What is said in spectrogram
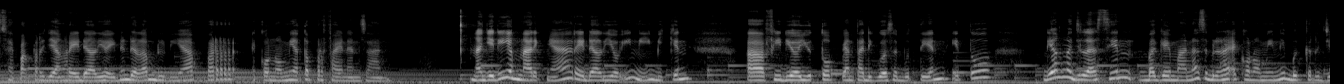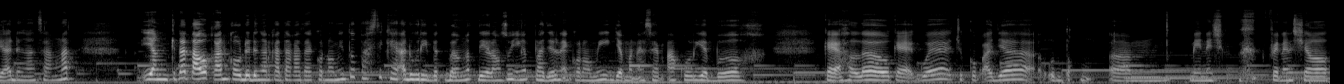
sepak terjang Ray Dalio ini dalam dunia per ekonomi atau per finansan. Nah jadi yang menariknya Ray Dalio ini bikin uh, video YouTube yang tadi gue sebutin itu dia ngejelasin bagaimana sebenarnya ekonomi ini bekerja dengan sangat yang kita tahu kan kalau udah dengar kata-kata ekonomi itu pasti kayak aduh ribet banget dia langsung inget pelajaran ekonomi zaman SMA kuliah beh kayak hello kayak gue cukup aja untuk um, manage financial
